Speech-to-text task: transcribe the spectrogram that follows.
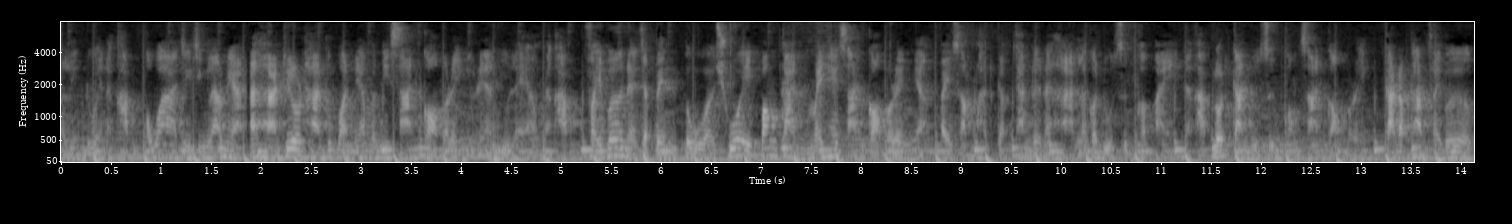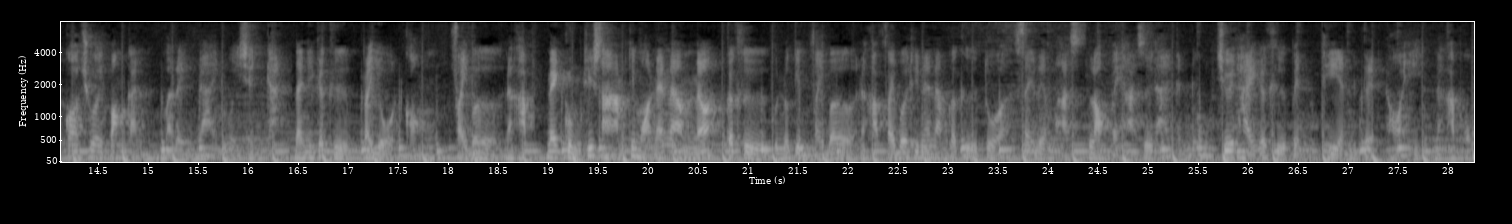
มะเร็งด้วยนะครับเพราะว่าจริงๆแล้วเนี่ยอาหารที่เราทานทุกวันเนี้มันมีสารก่อมะเร็งอยู่ในนั้นอยู่แล้วนะครับไฟเบอร์เนี่ยจะเป็นตัวช่วยป้องกันไม่ให้สารก่อมะเร็งเนี่ยไปสัมผัสกับทางเดินอาหาร แล้วก็ดูดซึมเข้าไปนะครับลดการดูดซึมของสารก่อมะเร็ง การรับทานไฟเบอร์ก็ช่วยป้องกันมะเร็งได้ด้วยเช่นกัน และนี่ก็คือประโยชน์ของไฟเบอร์นะครับในกลุ่มที่ 3 ที่หมอแนะนำเนาะก็คือคุณต้องกินไฟเบอร์นะครับไฟเบอร์ที่แนะนำก็คือตัวไซเลียมพลัสลองไปหาซื้อทานกันดู ชื่อไทยก็คือเป็นเทียนเกล็ดหอยนะครับผม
